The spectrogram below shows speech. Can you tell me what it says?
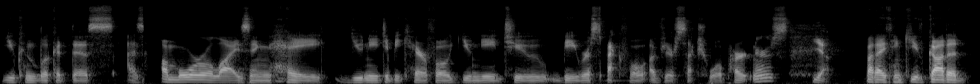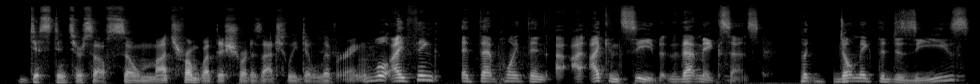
you can look at this as a moralizing hey, you need to be careful, you need to be respectful of your sexual partners. Yeah. But I think you've got to distance yourself so much from what this short is actually delivering. Well, I think at that point, then I, I can see that that makes sense, but don't make the disease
